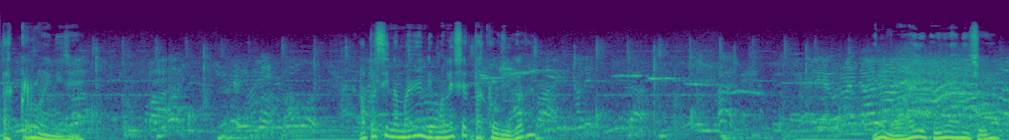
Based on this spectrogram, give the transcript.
Takro ini cuy apa sih namanya? Di Malaysia takro juga kan? Ini Melayu punya ini cuy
